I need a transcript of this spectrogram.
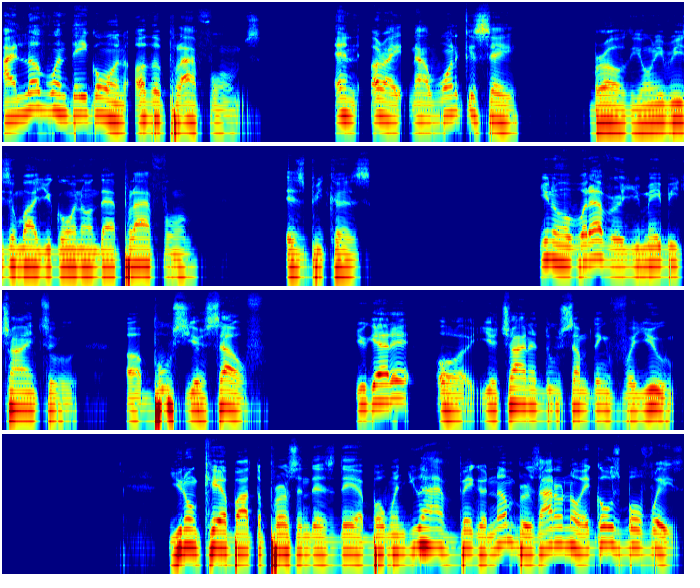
I love when they go on other platforms. And all right, now one could say, bro, the only reason why you're going on that platform is because you know, whatever, you may be trying to uh boost yourself. You get it? Or you're trying to do something for you. You don't care about the person that's there. But when you have bigger numbers, I don't know, it goes both ways.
